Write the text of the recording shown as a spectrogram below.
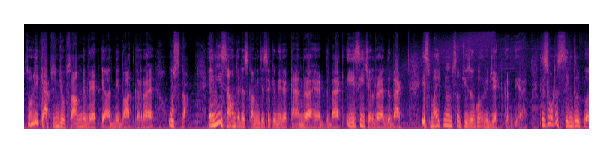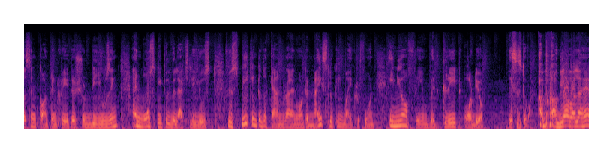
it's only capturing जो सामने बैठ के आदमी बात कर रहा है उसका any sound that is coming जैसे कि मेरा कैमरा है एट द बैक एसी चल रहा है एट द बैक इस माइक ने उन सब चीज़ों को रिजेक्ट कर दिया है this what a single person content creator should be using and most people will actually use if you speak into the camera and want a nice looking microphone in your frame with great audio this is the one अब अगला वाला है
